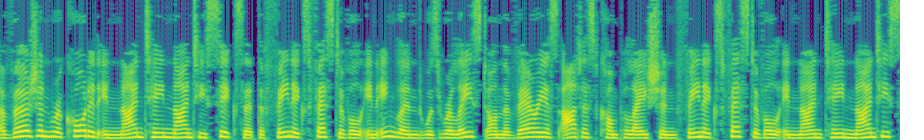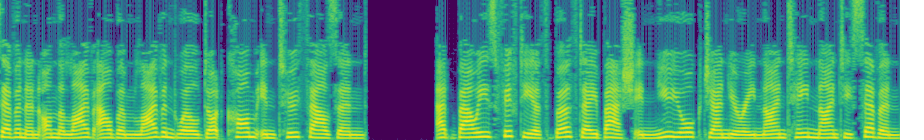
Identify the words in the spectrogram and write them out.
A version recorded in 1996 at the Phoenix Festival in England was released on the various artist compilation Phoenix Festival in 1997 and on the live album liveandwell.com in 2000. At Bowie's 50th birthday bash in New York January 1997,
